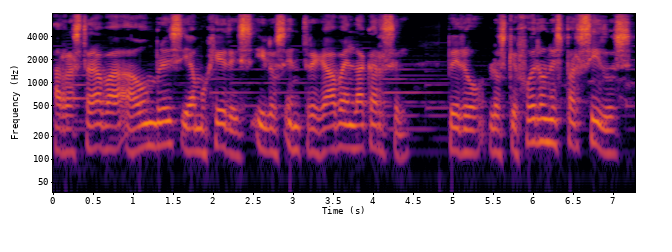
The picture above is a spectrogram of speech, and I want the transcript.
arrastraba a hombres y a mujeres y los entregaba en la cárcel. Pero los que fueron esparcidos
